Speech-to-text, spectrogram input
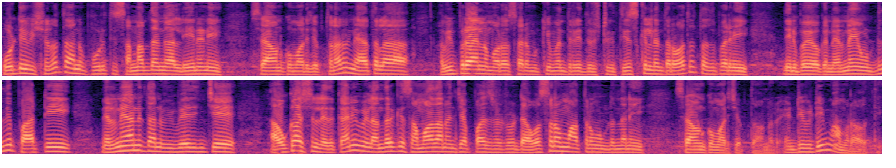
పోటీ విషయంలో తాను పూర్తి సన్నద్ధంగా లేనని శ్రావణ్ కుమార్ చెప్తున్నారు. నేతల అభిప్రాయాలను మరోసారి ముఖ్యమంత్రి దృష్టికి తీసుకెళ్ళిన తర్వాత తదుపరి దీనిపై ఒక నిర్ణయం ఉంటుంది. పార్టీ నిర్ణయాన్ని తాను విభేదించే అవకాశం లేదు కానీ వీళ్ళందరికీ సమాధానం చెప్పాల్సినటువంటి అవసరం మాత్రం ఉంటుందని శ్రావణ్ కుమార్ చెప్తా ఉన్నారు. NTV team Amaravati.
